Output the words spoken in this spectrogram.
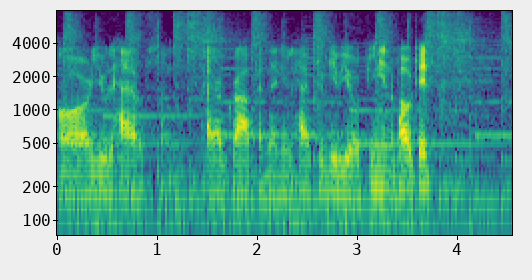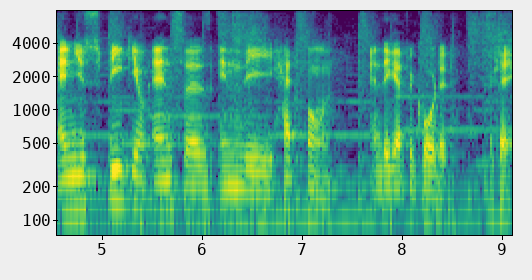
or you will have some paragraph and then you'll have to give your opinion about it. And you speak your answers in the headphone and they get recorded. Okay,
